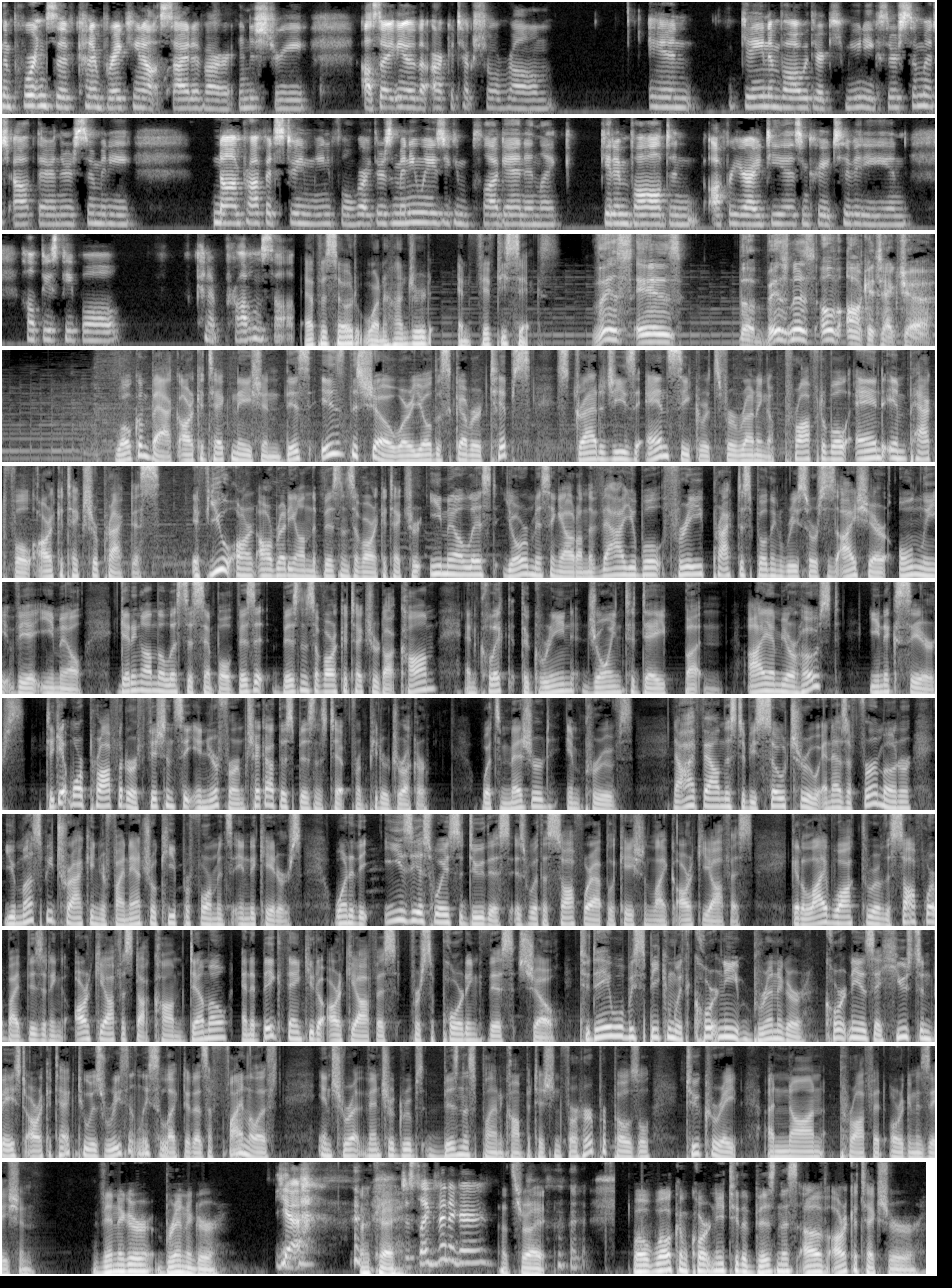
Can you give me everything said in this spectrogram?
the importance of kind of breaking outside of our industry, outside you know the architectural realm, and getting involved with your community because there's so much out there and there's so many nonprofits doing meaningful work. There's many ways you can plug in and like get involved and offer your ideas and creativity and help these people kind of problem solve. Episode 156. This is The Business of Architecture. Welcome back, Architect Nation. This is the show where you'll discover tips, strategies, and secrets for running a profitable and impactful architecture practice. If you aren't already on the Business of Architecture email list, you're missing out on the valuable free practice building resources I share only via email. Getting on the list is simple. Visit businessofarchitecture.com and click the green Join Today button. I am your host, Enoch Sears. To get more profit or efficiency in your firm, check out this business tip from Peter Drucker. What's measured improves. Now, I found this to be so true, and as a firm owner, you must be tracking your financial key performance indicators. One of the easiest ways to do this is with a software application like ArchiOffice. Get a live walkthrough of the software by visiting archioffice.com demo, and a big thank you to ArchiOffice for supporting this show. Today we'll be speaking with Courtney Brinegar. Courtney is a Houston based architect who was recently selected as a finalist in Charrette Venture Group's business plan competition for her proposal to create a non profit organization. Vinegar Brinegar. Yeah. Okay. Just like vinegar. That's right. well, welcome, Courtney, to the business of architecture.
